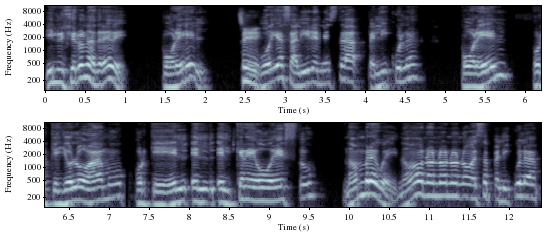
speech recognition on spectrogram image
Y lo hicieron adrede, por él. Sí. Voy a salir en esta película por él, porque yo lo amo, porque él, él, él creó esto. No, hombre, güey, no, no, no, no, no, esta película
